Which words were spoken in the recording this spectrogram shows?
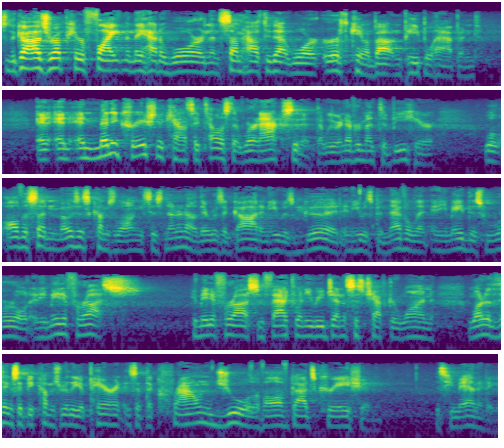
So the gods were up here fighting and they had a war, and then somehow through that war, earth came about and people happened. And, and, and many creation accounts, they tell us that we're an accident, that we were never meant to be here. Well, all of a sudden, Moses comes along. He says, No, no, no, there was a God, and he was good, and he was benevolent, and he made this world, and he made it for us. He made it for us. In fact, when you read Genesis chapter 1, one of the things that becomes really apparent is that the crown jewel of all of God's creation is humanity.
